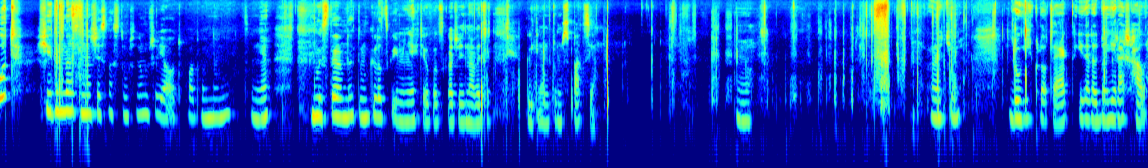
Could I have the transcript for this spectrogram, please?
What? 17 na 16 myślałem, że ja odpadłem, no nie? Co nie? Wystałem na tym klocku i mi nie chciał podskoczyć nawet jak kliknąłem tą spację. No. Lecimy. Drugi klocek i zaraz będzie Rush Hour.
